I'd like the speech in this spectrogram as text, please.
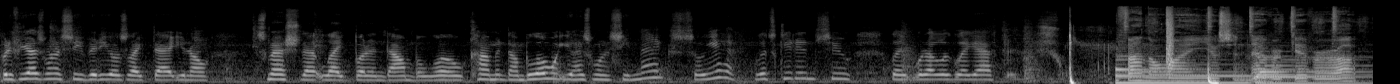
But if you guys want to see videos like that, you know, smash that like button down below. Comment down below what you guys want to see next. So yeah, let's get into like what I look like after. Find the one you should never give her up.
